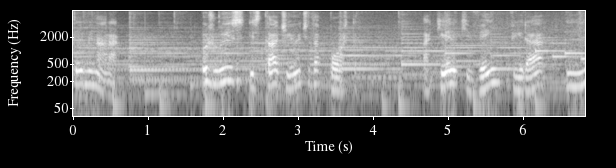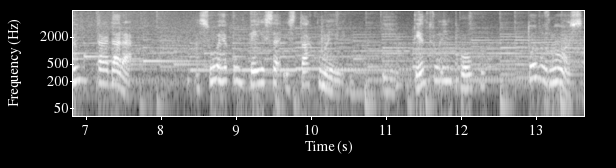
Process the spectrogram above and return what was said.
terminará. O juiz está diante da porta. Aquele que vem virá e não tardará. A sua recompensa está com ele, e, dentro em pouco, todos nós,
